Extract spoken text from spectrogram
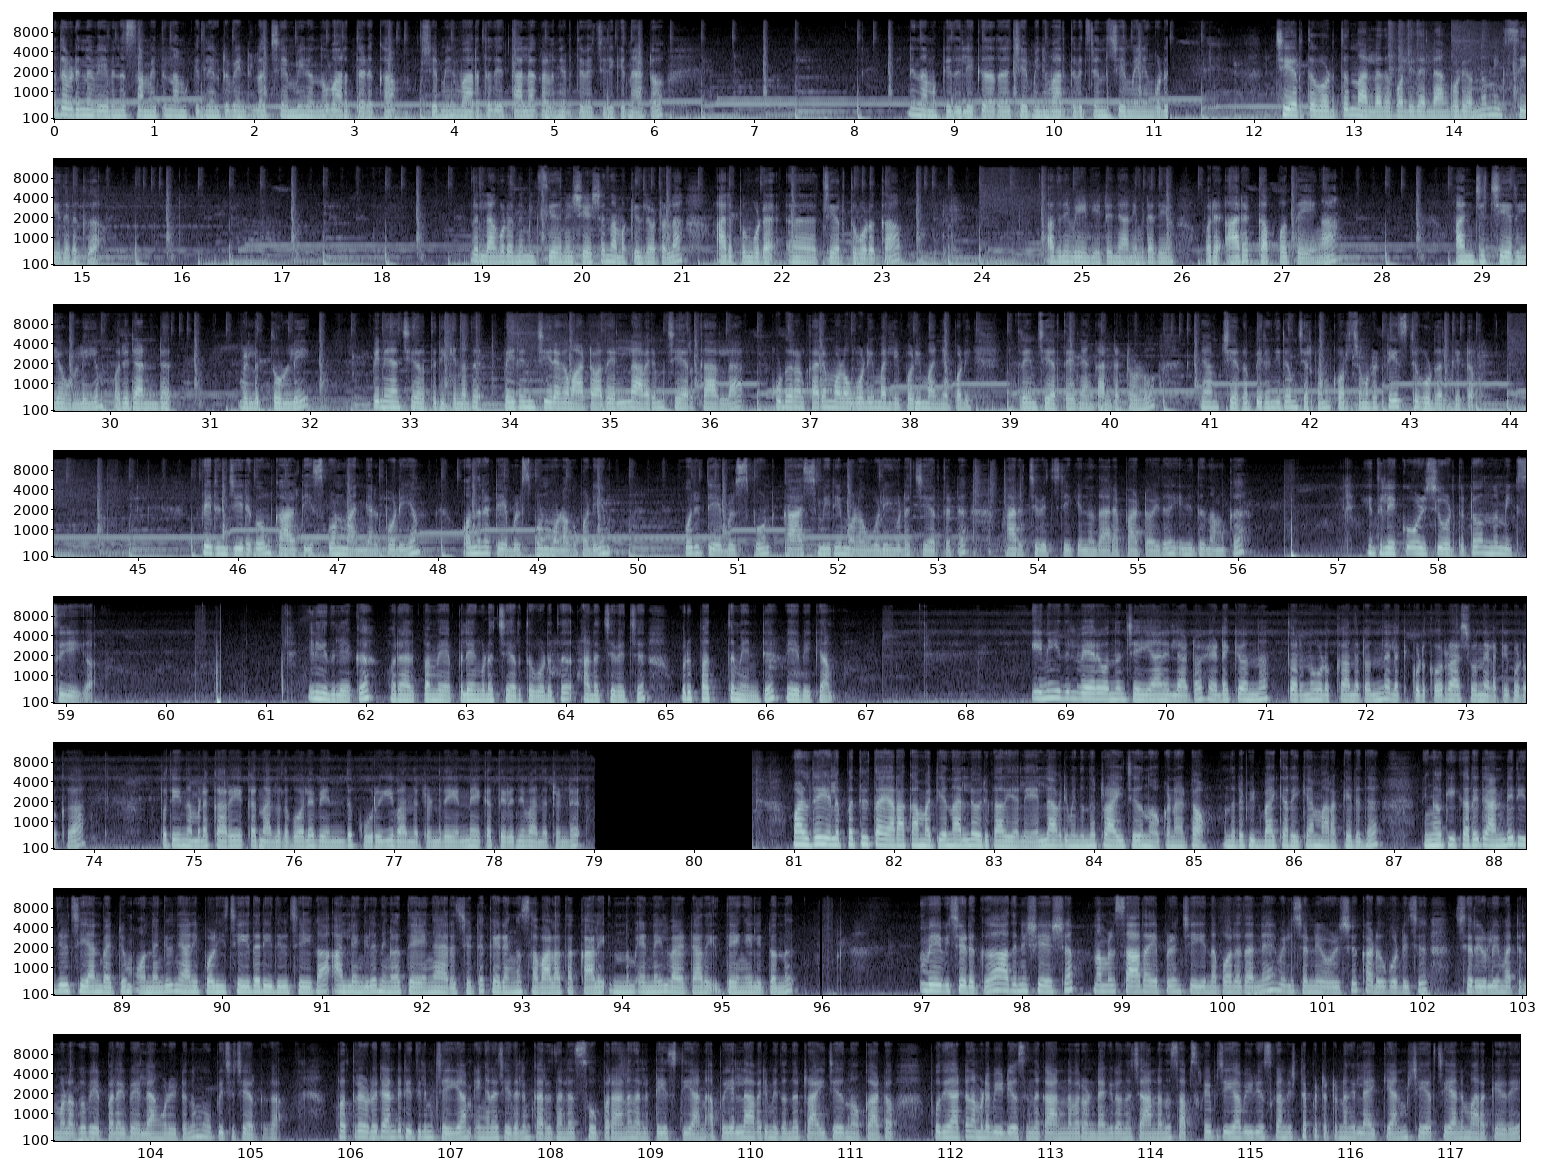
അതവിടെ നിന്ന് വേവുന്ന സമയത്ത് നമുക്ക് ഇതിലോട്ട് വേണ്ടിയുള്ള ചെമ്മീൻ ഒന്ന് വറുത്തെടുക്കാം. ചെമ്മീൻ വറുത്ത് തല കളഞ്ഞെടുത്ത് വെച്ചിരിക്കുന്ന കേട്ടോ. ഇനി നമുക്കിതിലേക്ക് അത് ചെമ്മീൻ വറുത്ത് വെച്ചിരുന്ന ചെമ്മീനും കൂടി ചേർത്ത് കൊടുത്ത് നല്ലതുപോലെ ഇതെല്ലാം കൂടി ഒന്ന് മിക്സ് ചെയ്തെടുക്കുക. ഇതെല്ലാം കൂടെ ഒന്ന് മിക്സ് ചെയ്തതിന് ശേഷം നമുക്ക് ഇതിലോട്ടുള്ള അരപ്പും കൂടെ ചേർത്ത് കൊടുക്കാം. അതിന് വേണ്ടിയിട്ട് ഞാനിവിടെ ഒരു അര കപ്പ് തേങ്ങ അഞ്ച് ചെറിയ ഉള്ളിയും ഒരു രണ്ട് വെളുത്തുള്ളി. പിന്നെ ഞാൻ ചേർത്തിരിക്കുന്നത് പെരുംജീരകമാട്ടോ അതെല്ലാവരും ചേർക്കാറില്ല. കൂടുതൽ ആൾക്കാരും മുളക് പൊടി മല്ലിപ്പൊടി മഞ്ഞൾപ്പൊടി ഇത്രയും ചേർത്തേ ഞാൻ കണ്ടിട്ടുള്ളൂ. ഞാൻ ചേർക്കും. പെരുംജീരകം ചേർക്കുമ്പോൾ കുറച്ചും കൂടെ ടേസ്റ്റ് കൂടുതൽ കിട്ടും. പെരുംജീരകവും കാൽ ടീസ്പൂൺ മഞ്ഞൾപ്പൊടിയും ഒന്നര ടേബിൾ സ്പൂൺ മുളക് പൊടിയും ഒരു ടേബിൾ സ്പൂൺ കാശ്മീരി മുളക് പൊടിയും കൂടെ ചേർത്തിട്ട് അരച്ച് വെച്ചിരിക്കുന്നത് അരപ്പാട്ടോ ഇത്. ഇത് നമുക്ക് ഇതിലേക്ക് ഒഴിച്ചു കൊടുത്തിട്ട് ഒന്ന് മിക്സ് ചെയ്യുക. ഇനി ഇതിലേക്ക് ഒരല്പം വേപ്പിലയും കൂടെ ചേർത്ത് കൊടുത്ത് അടച്ചു വെച്ച് ഒരു പത്ത് മിനിറ്റ് വേവിക്കാം. ഇനി ഇതിൽ വേറെ ഒന്നും ചെയ്യാനില്ല കേട്ടോ. ഇടയ്ക്ക് ഒന്ന് തുറന്നു കൊടുക്കുക. എന്നിട്ട് ഒന്ന് ഇളക്കി കൊടുക്കുക. ഒരു പ്രാവശ്യം ഒന്ന് ഇളക്കി കൊടുക്കുക. അപ്പോഴത്തേക്കും നമ്മുടെ കറിയൊക്കെ നല്ലതുപോലെ വെന്ത് കുറുകി വന്നിട്ടുണ്ട്. എണ്ണയൊക്കെ തെളിഞ്ഞ് വന്നിട്ടുണ്ട്. വളരെ എളുപ്പത്തിൽ തയ്യാറാക്കാൻ പറ്റിയ നല്ലൊരു കറിയല്ലേ? എല്ലാവരും ഇതൊന്ന് ട്രൈ ചെയ്ത് നോക്കണം കേട്ടോ. എന്നിട്ട് ഫീഡ്ബാക്ക് അറിയിക്കാൻ മറക്കരുത്. നിങ്ങൾക്ക് ഈ കറി രണ്ട് രീതിയിൽ ചെയ്യാൻ പറ്റും. ഒന്നെങ്കിൽ ഞാനിപ്പോൾ ഈ ചെയ്ത രീതിയിൽ ചെയ്യുക. അല്ലെങ്കിൽ നിങ്ങൾ തേങ്ങ അരച്ചിട്ട് കിഴങ്ങ് സവാള തക്കാളി ഇതൊന്നും എണ്ണയിൽ വരട്ടാതെ തേങ്ങയിലിട്ടൊന്ന് വേവിച്ചെടുക്കുക. അതിനുശേഷം നമ്മൾ സാധാ എപ്പോഴും ചെയ്യുന്ന പോലെ തന്നെ വെളിച്ചെണ്ണ ഒഴിച്ച് കടുക് പൊടിച്ച് ചെറിയുള്ളിയും വറ്റൽമുളക് വേപ്പല ഇവയെല്ലാം കൂടി ഇട്ടൊന്ന് മൂപ്പിച്ച് ചേർക്കുക. അപ്പോൾ അത്രയേ ഉള്ളൂ. രണ്ട് രീതിയിലും ചെയ്യാം. എങ്ങനെ ചെയ്താലും കറി നല്ല സൂപ്പറാണ് നല്ല ടേസ്റ്റിയാണ്. അപ്പോൾ എല്ലാവരും ഇതൊന്ന് ട്രൈ ചെയ്ത് നോക്കുക കേട്ടോ. പുതിയതായിട്ട് നമ്മുടെ വീഡിയോസ് ഇന്ന് കാണുന്നവർ ഉണ്ടെങ്കിൽ ഒന്ന് ചാനൽ ഒന്ന് സബ്സ്ക്രൈബ് ചെയ്യുക. വീഡിയോസ് കണ്ട് ഇഷ്ടപ്പെട്ടിട്ടുണ്ടെങ്കിൽ ലൈക്ക് ചെയ്യാനും ഷെയർ ചെയ്യാനും മറക്കരുതേ.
